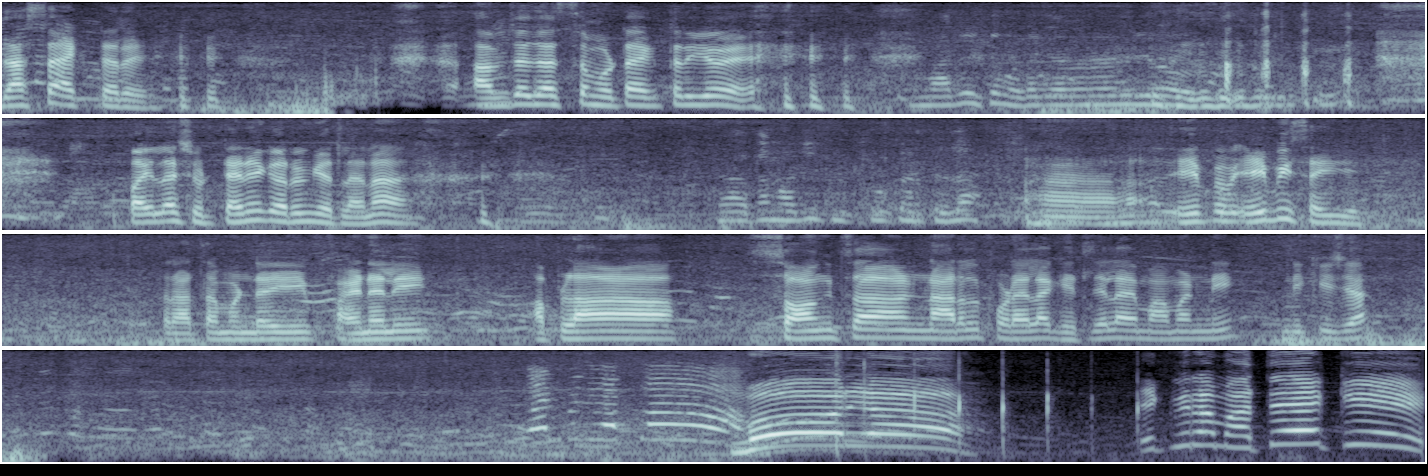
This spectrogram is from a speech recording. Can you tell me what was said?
जास्त ऍक्टर आहे. आमचा जास्त मोठा ऍक्टर यो आहे. पहिला सुट्ट्याने करून घेतला ना. हा हे बी सही आहे. तर आता मंडळी फायनली आपला सॉन्गचा नारळ फोडायला घेतलेला आहे मामांनी निकीच्या. मोर्या! एकविरा माते की।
